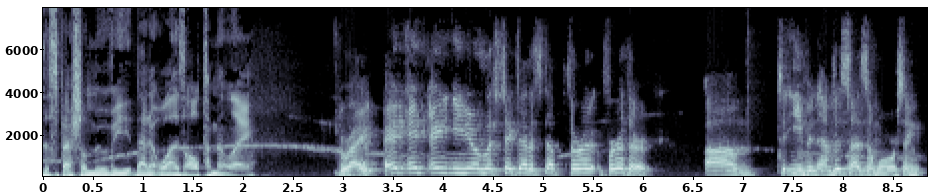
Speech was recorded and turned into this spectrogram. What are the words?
the special movie that it was ultimately. Right, and and, and you know, let's take that a step fur- further um, to even emphasize on what we're saying.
